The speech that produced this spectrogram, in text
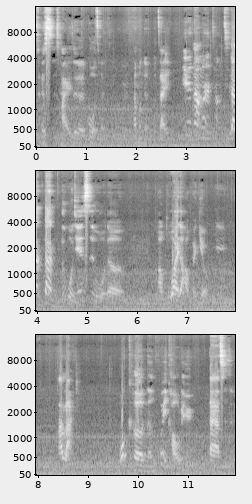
这个食材这个过程，他们可能不在意。因为他们很常吃，但但如果今天是我的好国外的好朋友，嗯。他来，我可能会考虑带他吃这个，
